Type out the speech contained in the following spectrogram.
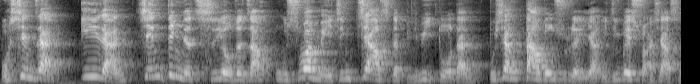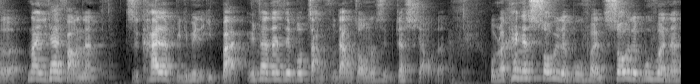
我现在依然坚定地持有这张五十万美金价值的比特币多单，不像大多数人一样已经被甩下车了。那以太坊呢，只开了比特币的一半，因为它在这波涨幅当中呢是比较小的。我们来看一下收益的部分，收益的部分呢，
